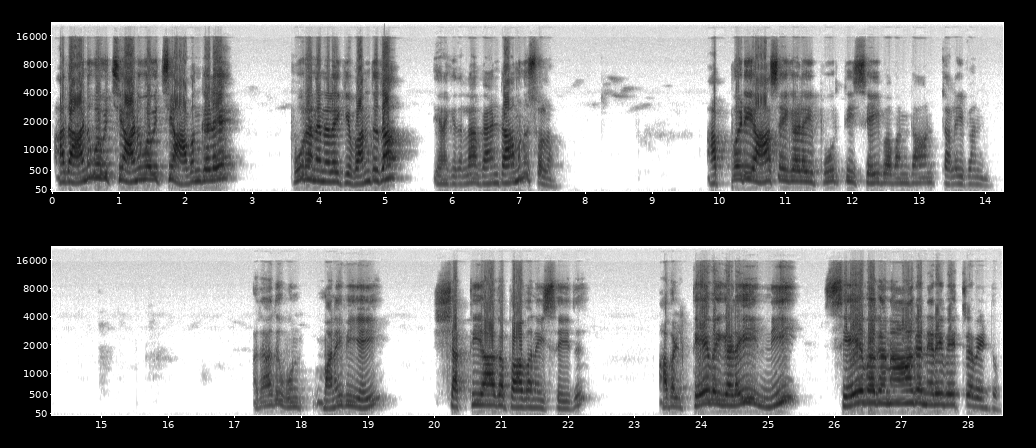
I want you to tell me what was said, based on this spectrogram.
அதை அனுபவித்து அனுபவித்து அவங்களே பூரண நிலைக்கு வந்து தான் எனக்கு இதெல்லாம் வேண்டாம்னு சொல்லணும். அப்படி ஆசைகளை பூர்த்தி செய்பவன்தான் தலைவன். அதாவது உன் மனைவியை சக்தியாக பாவனை செய்து அவள் தேவைகளை நீ சேவகனாக நிறைவேற்ற வேண்டும்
